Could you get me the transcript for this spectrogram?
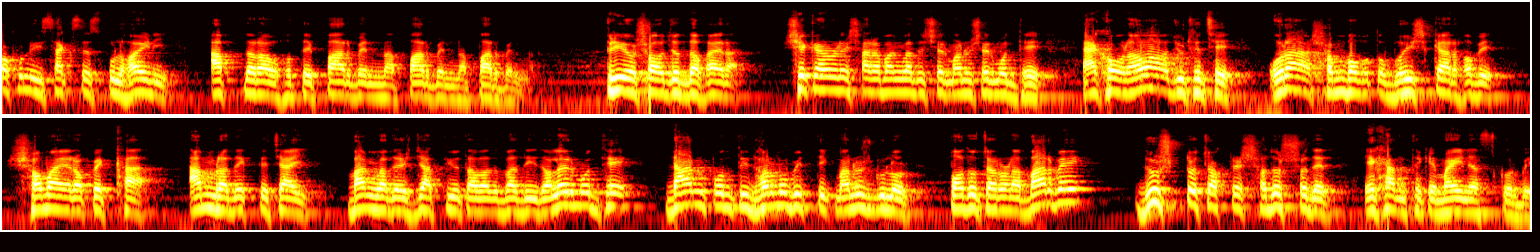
কখনোই সাকসেসফুল হয়নি। আপনারাও হতে পারবেন না পারবেন না পারবেন না। প্রিয় সহযোদ্ধা ভাইরা, সে কারণে সারা বাংলাদেশের মানুষের মধ্যে এখন আওয়াজ উঠেছে, ওরা সম্ভবত বহিষ্কার হবে। সময়ের অপেক্ষা আমরা দেখতে চাই বাংলাদেশ জাতীয়তাবাদী দলের মধ্যে ডানপন্থী ধর্মভিত্তিক মানুষগুলোর পদচারণা বাড়বে, দুষ্ট চক্রের সদস্যদের এখান থেকে মাইনাস করবে।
